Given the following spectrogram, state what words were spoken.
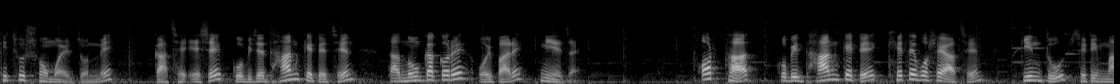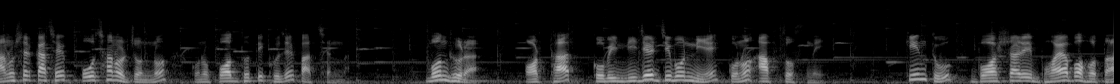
কিছু সময়ের জন্যে কাছে এসে কবি যে ধান কেটেছেন, তা নৌকা করে ওই পারে নিয়ে যায়। অর্থাৎ কবি ধান কেটে খেতে বসে আছেন, কিন্তু সেটি মানুষের কাছে পৌঁছানোর জন্য কোনো পদ্ধতি খুঁজে পাচ্ছেন না। বন্ধুরা, অর্থাৎ কবি নিজের জীবন নিয়ে কোনো আফসোস নেই। কিন্তু বর্ষার এই ভয়াবহতা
